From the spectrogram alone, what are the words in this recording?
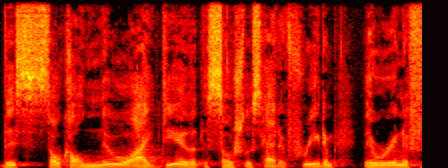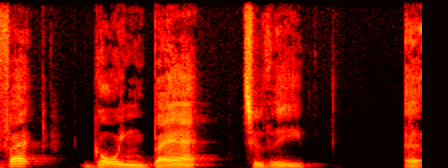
this so-called new idea that the socialists had of freedom, they were in effect going back to the uh,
